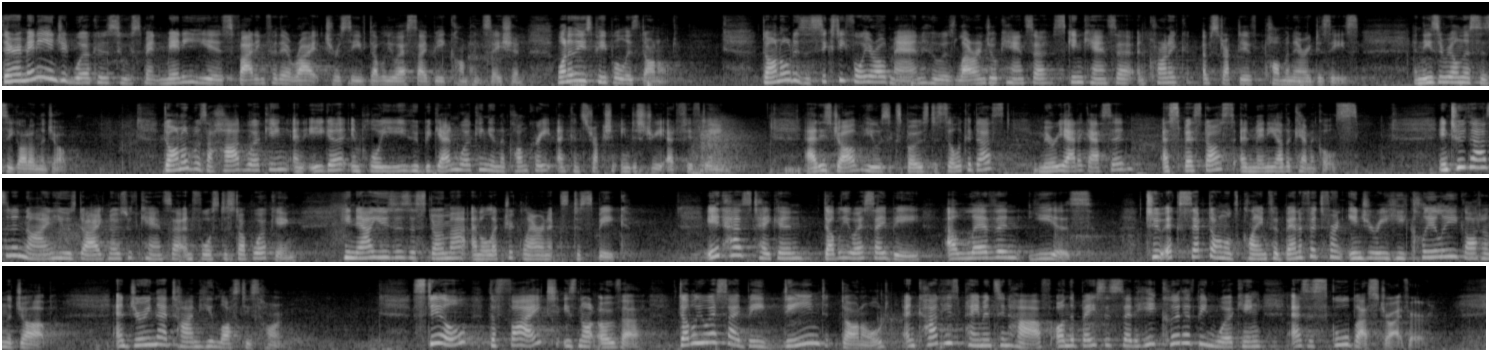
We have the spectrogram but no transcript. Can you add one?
There are many injured workers who have spent many years fighting for their right to receive WSIB compensation. One of these people is Donald. Donald is a 64-year-old man who has laryngeal cancer, skin cancer and chronic obstructive pulmonary disease. And these are illnesses he got on the job. Donald was a hard-working and eager employee who began working in the concrete and construction industry at 15. At his job, he was exposed to silica dust, muriatic acid, asbestos and many other chemicals. In 2009, he was diagnosed with cancer and forced to stop working. He now uses a stoma and electric larynx to speak. It has taken WSIB 11 years to accept Donald's claim for benefits for an injury he clearly got on the job and during that time he lost his home. Still, the fight is not over. WSIB deemed Donald and cut his payments in half on the basis that he could have been working as a school bus driver.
